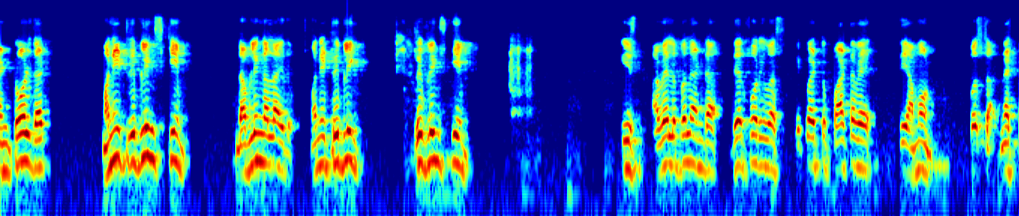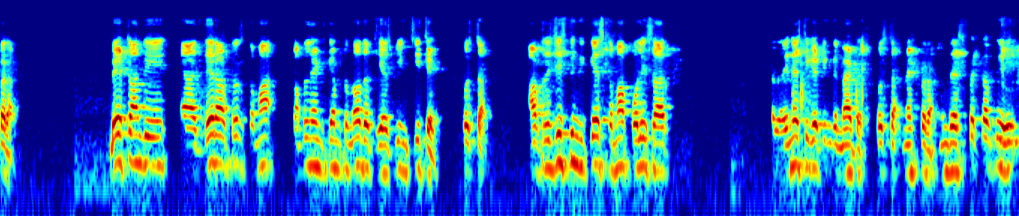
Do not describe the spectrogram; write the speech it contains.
and told that money tripling scheme, doubling ಅಲ್ಲ ಇದು, money tripling tripling scheme is available and there for you was required to part away the amount. First next para. Based on the, uh, thereafter, comma, complainant came to know that he has been cheated. First, uh, after registering the case, comma, police are investigating the matter. First, uh, next para. In respect of the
